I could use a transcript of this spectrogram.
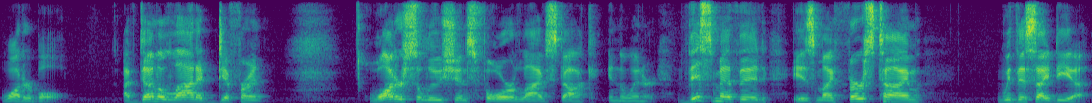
water bowl. I've done a lot of different water solutions for livestock in the winter. This method is my first time with this idea.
